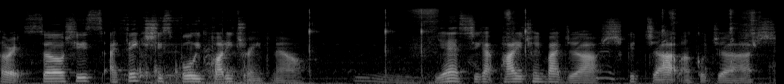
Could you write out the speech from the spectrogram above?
Alright, so she's, I think she's fully potty trained now. Yes, she got potty trained by Josh. Good job, Uncle Josh.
